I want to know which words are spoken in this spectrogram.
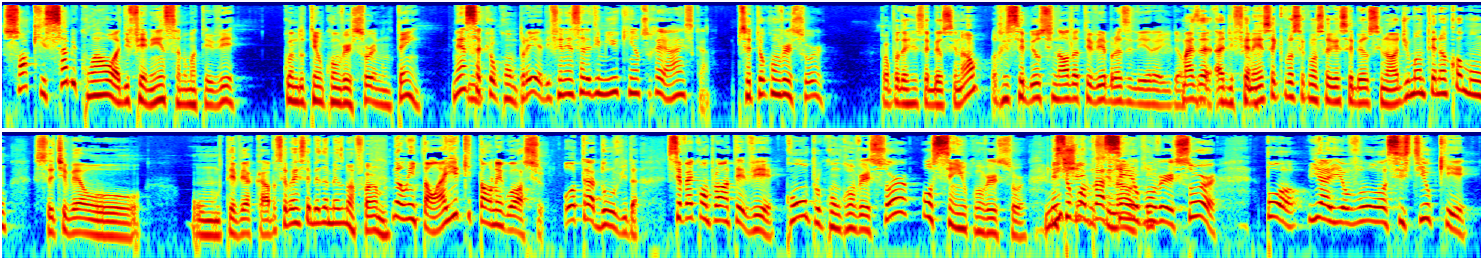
Só que sabe qual a diferença numa TV? Quando tem o conversor e não tem? Nessa Hum. que eu comprei, a diferença era de 1.500 reais, cara. Pra você ter o conversor. Pra poder receber o sinal? Receber o sinal da TV brasileira aí. Mas a, a diferença é que você consegue receber o sinal de uma antena comum. Se você tiver o, um TV a cabo, você vai receber da mesma forma. Não, então, aí é que tá o negócio. Outra dúvida. Você vai comprar uma TV, compro com conversor ou sem o conversor? Nem e se eu o comprar sinal sem o aqui. conversor, pô, e aí eu vou assistir o quê?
